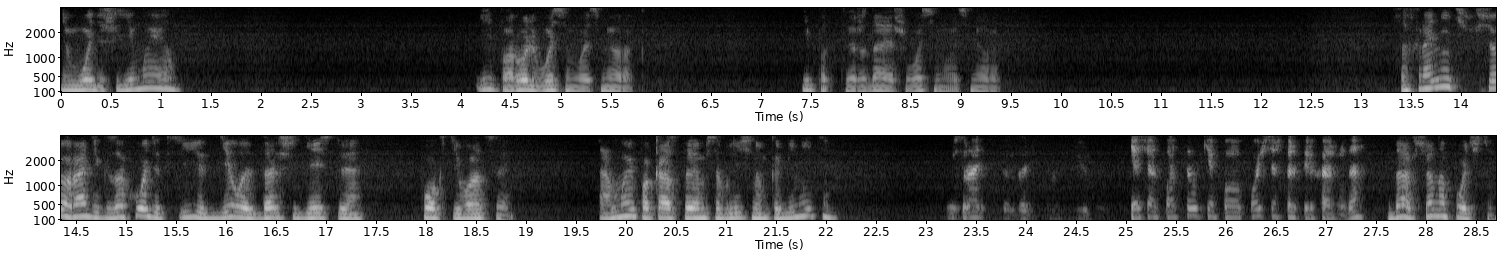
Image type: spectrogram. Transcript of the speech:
Вводишь e-mail и пароль 8 восьмерок. И подтверждаешь 8 восьмерок. Сохранить. Все, Радик заходит и делает дальше действия по активации. А мы пока остаемся в личном кабинете. Пусть Радик тогда Я сейчас по ссылке по почте, что ли, перехожу, да? Да, все на почте.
